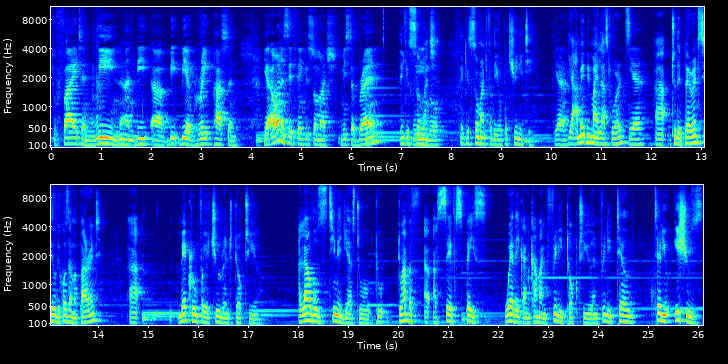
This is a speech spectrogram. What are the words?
to fight and win and be, uh, be, be a great person. Yeah, I want to say thank you so much, Mr. Brian. Thank you so much. go. Thank you so much for the opportunity. Yeah. Yeah, maybe my last words. Yeah. Uh, to the parents, still because I'm a parent, uh, make room for your children to talk to you. Allow those teenagers to to to have a, a, a safe space where they can come and freely talk to you and freely tell tell you issues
